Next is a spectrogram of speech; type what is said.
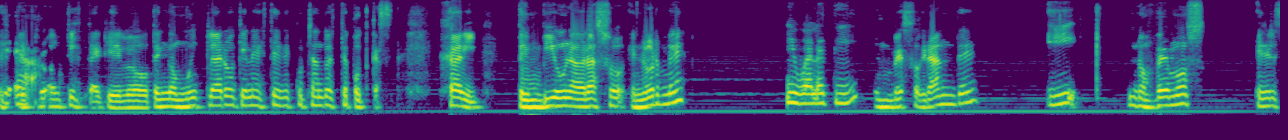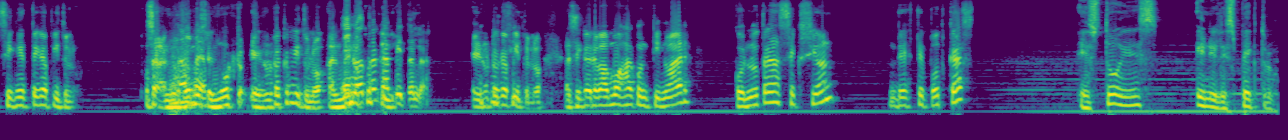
espectro autista, que lo tengan muy claro quienes estén escuchando este podcast. Javi, te envío un abrazo enorme. Igual a ti. Un beso grande y nos vemos en el siguiente capítulo. O sea, nos, vemos, En, otro, en otro capítulo. Al menos en otro capítulo. En otro capítulo. Así que ahora vamos a continuar con otra sección de este podcast. Esto es En el Espectro,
